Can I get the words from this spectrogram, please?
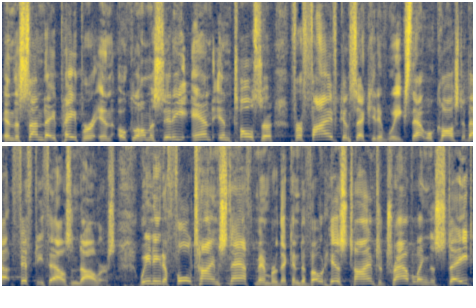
in the Sunday paper in Oklahoma City and in Tulsa for five consecutive weeks. That will cost about $50,000. We need a full time staff member that can devote his time to traveling the state,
